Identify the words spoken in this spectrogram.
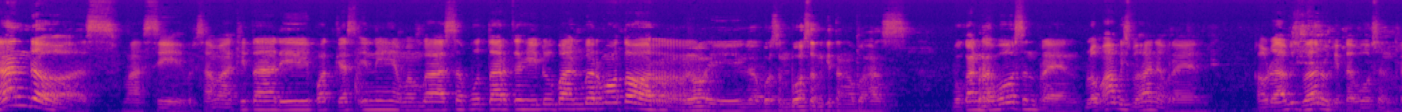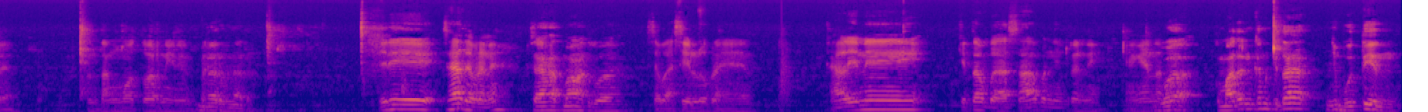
Nandos masih bersama kita di podcast ini yang membahas seputar kehidupan bermotor. Yoi, nggak bosen-bosen kita ngebahas. Bukan nggak bosen, friend. Belum habis bahannya, friend. Kalau udah habis baru kita bosen, friend. Tentang motor nih. friend. Benar-benar. Jadi sehat ya, friend ya? Sehat banget gue. Coba sih lu, friend. Kali ini kita bahas apa nih, friend nih? Yang enak. Gue kemarin kan kita nyebutin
